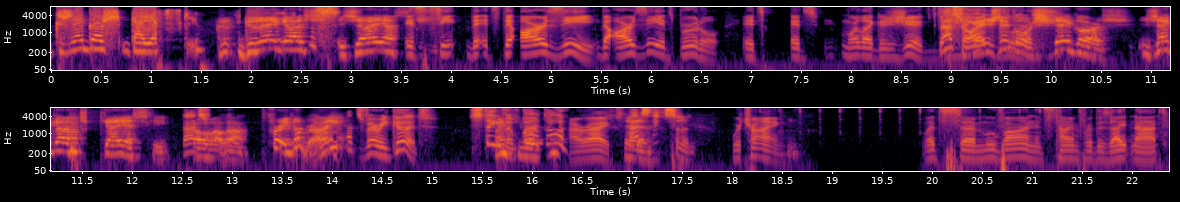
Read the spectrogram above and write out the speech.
Grzegorz Gajewski. Gregorz Gajewski. It's see. The, it's the RZ. The RZ. It's brutal. It's it's more like a zhig. That's right, Grzegorz. Grzegorz. Grzegorz. Grzegorz Gajewski. That's- How about that? It's pretty good, right? That's very good. Stephen, Thank well done. All right. That's Yeah. excellent. We're trying. Let's uh, move on. It's time for the Zeitnot.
